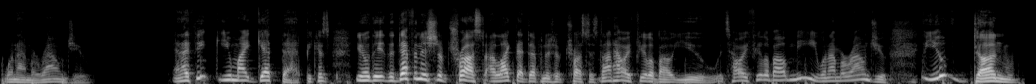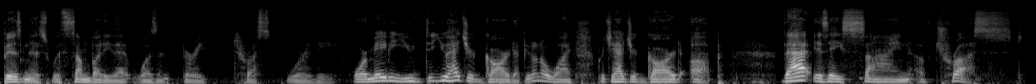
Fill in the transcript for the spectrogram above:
when I'm around you. And I think you might get that because, you know, the, the definition of trust, I like that definition of trust. It's not how I feel about you, it's how I feel about me when I'm around you. You've done business with somebody that wasn't very trustworthy, or maybe you, you had your guard up. You don't know why, but you had your guard up. That is a sign of trust.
